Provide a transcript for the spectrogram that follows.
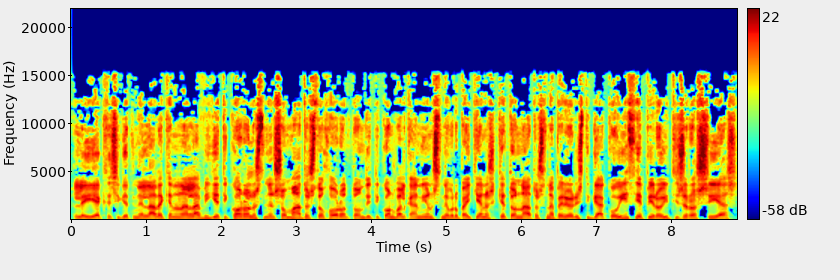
λέει η έκθεση για την Ελλάδα, και να αναλάβει ηγετικό ρόλο στην ενσωμάτωση των χωρών των Δυτικών Βαλκανίων στην Ευρωπαϊκή Ένωση και το ΝΑΤΟ, ώστε να περιορίσει την κακοήθεια επιρροή της Ρωσίας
